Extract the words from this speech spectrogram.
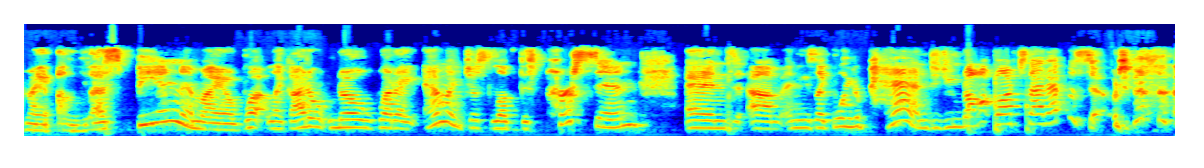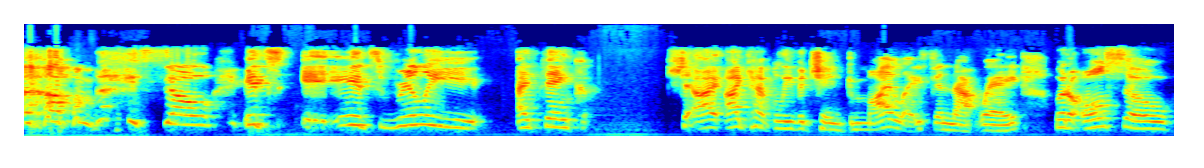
Am I a lesbian? Am I a what? Like, I don't know what I am. I just love this person. And um, and he's like, well, you're Pan. Did you not watch that episode? um, so it's it's really, I think. I, I can't believe it changed my life in that way. But also,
